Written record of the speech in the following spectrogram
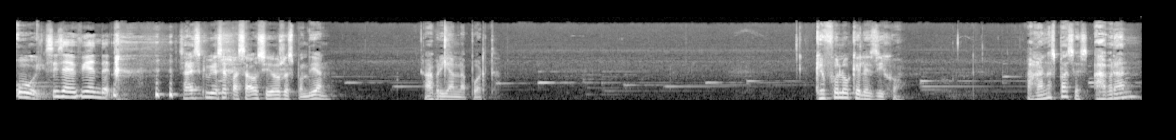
Uy, Si se defienden. ¿sabes qué hubiese pasado si ellos respondían? Abrían la puerta. ¿Qué fue lo que les dijo? Hagan las paces, abran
